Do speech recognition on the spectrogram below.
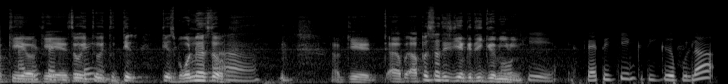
Okey, okey. So itu itu tips tips bonus tu. Ha. Okey, apa, strategi yang ketiga Mimi? Okey, strategi yang ketiga pula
